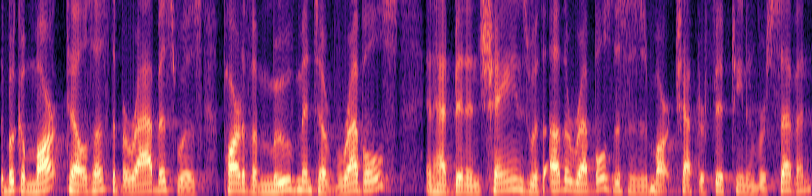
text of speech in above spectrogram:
The book of Mark tells us that Barabbas was part of a movement of rebels and had been in chains with other rebels. This is Mark chapter 15 and verse 7.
